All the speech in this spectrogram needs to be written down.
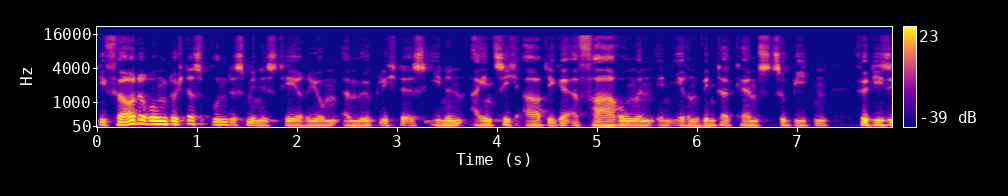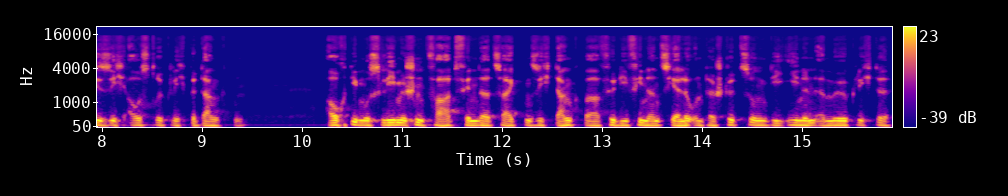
Die Förderung durch das Bundesministerium ermöglichte es ihnen, einzigartige Erfahrungen in ihren Wintercamps zu bieten, für die sie sich ausdrücklich bedankten. Auch die muslimischen Pfadfinder zeigten sich dankbar für die finanzielle Unterstützung, die ihnen ermöglichte,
